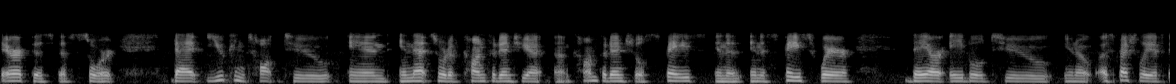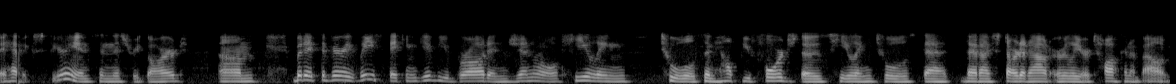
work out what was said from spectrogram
therapist of sort, that you can talk to, and in that sort of confidential uh, confidential space, in a in a space where they are able to, you know, especially if they have experience in this regard. Um, but at the very least, they can give you broad and general healing tools and help you forge those healing tools that that I started out earlier talking about.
